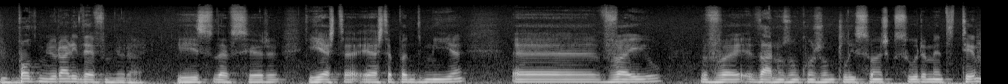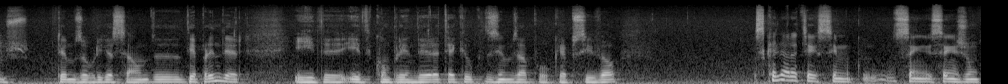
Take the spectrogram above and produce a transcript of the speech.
uhum. pode melhorar e deve melhorar. E isso deve ser. E esta, esta pandemia uh, veio, veio dar-nos um conjunto de lições que seguramente temos, temos a obrigação de, de aprender e de, e de compreender até aquilo que dizíamos há pouco. É possível se calhar até sem, sem, sem,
